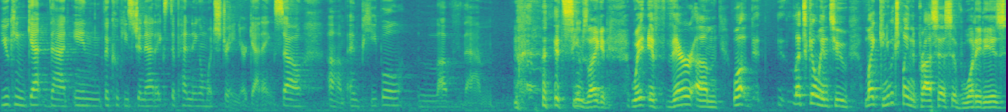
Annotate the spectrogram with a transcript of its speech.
you can get that in the cookies genetics depending on what strain you're getting. So um, and people love them. it seems like it. If they're um, well, let's go into Mike. Can you explain the process of what it is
